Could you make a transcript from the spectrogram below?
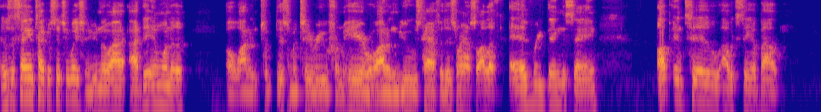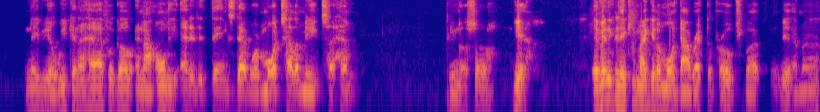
it was the same type of situation. You know, I, I didn't want to, oh, I done took this material from here or I done used half of this round. So I left everything the same up until I would say about maybe a week and a half ago. And I only edited things that were more telling me to him. You know, so yeah. If anything, he might get a more direct approach, but yeah, man.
